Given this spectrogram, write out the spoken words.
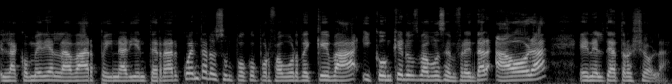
la comedia Lavar, Peinar y Enterrar, cuéntanos un poco, por favor, de qué va y con qué nos vamos a enfrentar ahora en el Teatro Shola.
